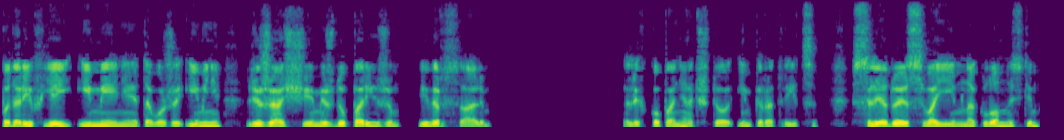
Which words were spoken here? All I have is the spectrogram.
подарив ей имение того же имени, лежащее между Парижем и Версалем. Легко понять, что императрица, следуя своим наклонностям,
